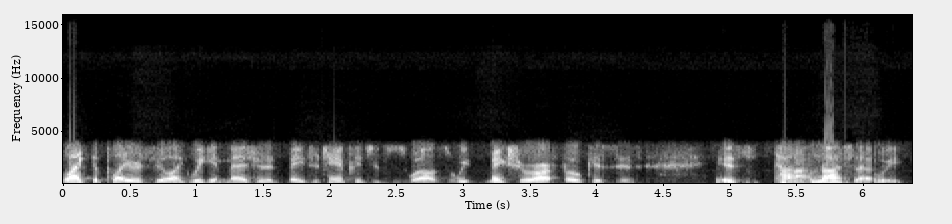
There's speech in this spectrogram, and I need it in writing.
like the players feel like we get measured at major championships as well, so we make sure our focus is is top notch that week.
